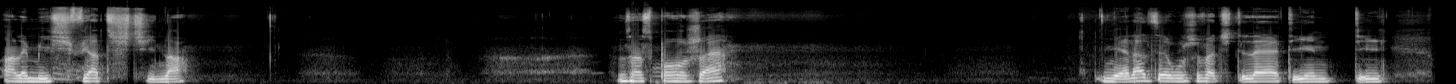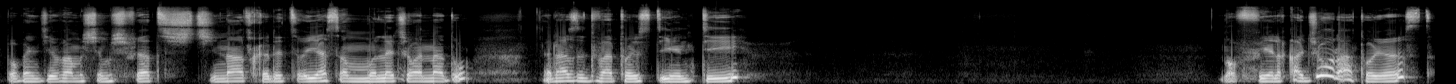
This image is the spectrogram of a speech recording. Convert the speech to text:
Ale mi świat ścina. Zasporze. Nie radzę używać tyle TNT, bo będzie wam się świat ścinać, kiedy co ja sam leciałem na dół. Razy dwa to jest TNT. No wielka dziura to jest.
